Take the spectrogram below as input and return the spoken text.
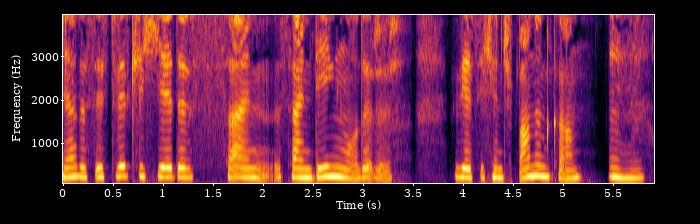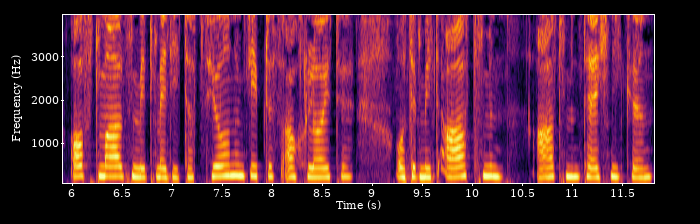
ja, das ist wirklich jeder sein, sein Ding oder wie er sich entspannen kann. Mhm. Oftmals mit Meditationen gibt es auch Leute oder mit Atmen, Atmentechniken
